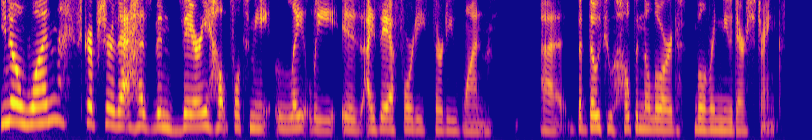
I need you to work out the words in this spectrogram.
You know, one scripture that has been very helpful to me lately is Isaiah 40 31. Uh, but those who hope in the Lord will renew their strength.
